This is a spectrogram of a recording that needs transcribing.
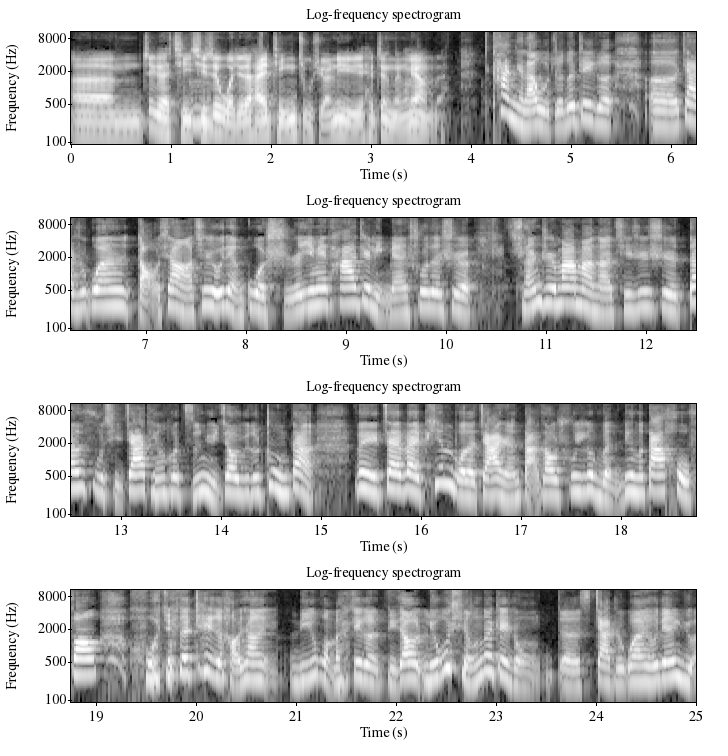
嗯，这个其其实我觉得还挺主旋律、正能量的。看起来，我觉得这个呃价值观导向其实有点过时，因为它这里面说的是全职妈妈呢，其实是担负起家庭和子女教育的重担，为在外拼搏的家人打造出一个稳定的大后方。我觉得这个好像离我们这个比较流行的这种呃价值观有点远。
